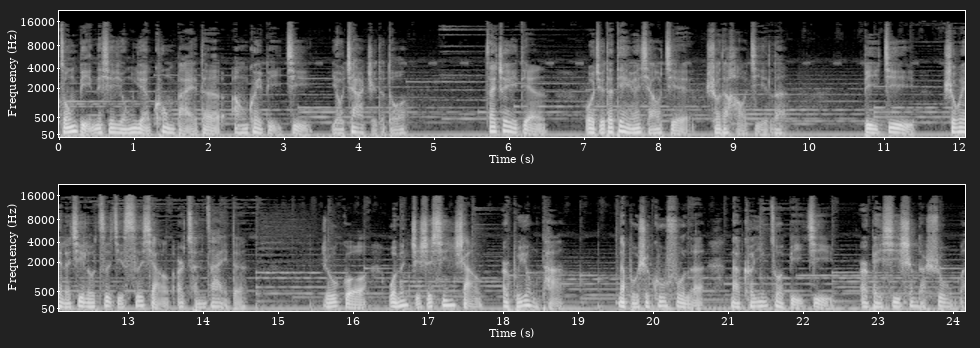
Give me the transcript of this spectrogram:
总比那些永远空白的昂贵笔记有价值的多。在这一点，我觉得店员小姐说的好极了。笔记是为了记录自己思想而存在的。如果我们只是欣赏而不用它，那不是辜负了那棵因做笔记而被牺牲的树吗？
